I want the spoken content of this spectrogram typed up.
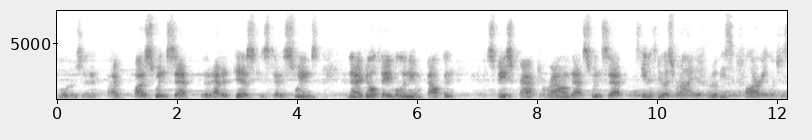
motors in it. I bought a swing set that had a disc instead of swings. And then I built a Millennium Falcon spacecraft around that swing set. Steven's newest ride is Ruby Safari, which was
